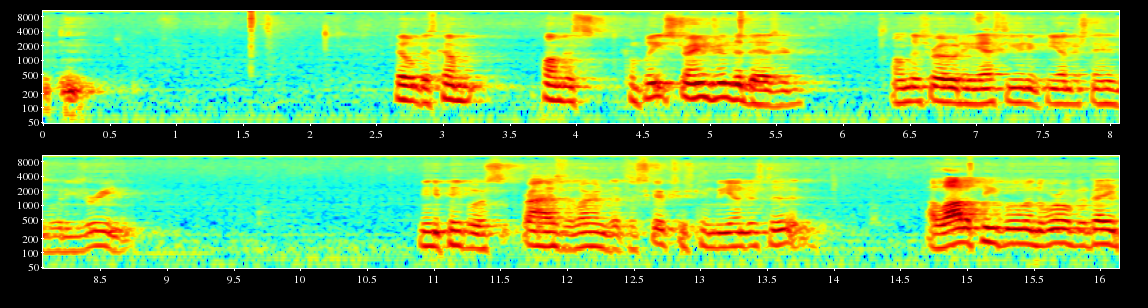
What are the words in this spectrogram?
Philip has come upon this complete stranger in the desert. On this road, he asks the eunuch if he understands what he's reading. Many people are surprised to learn that the scriptures can be understood. A lot of people in the world today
